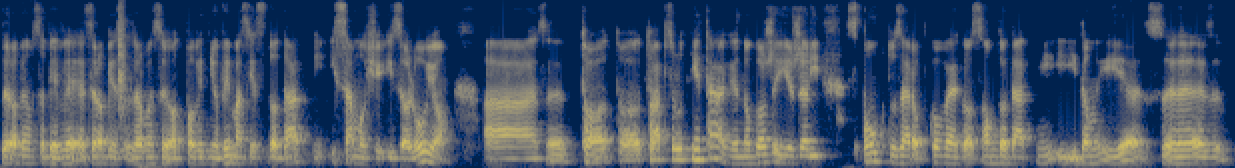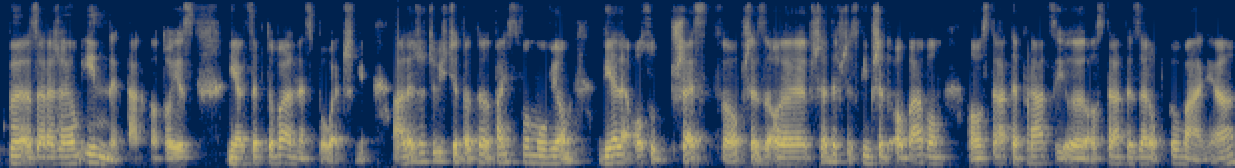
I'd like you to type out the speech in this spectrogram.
zrobią sobie, zrobią, sobie odpowiednio wymaz, jest dodatni i samo się izolują, to, to, to absolutnie tak. No gorzej, jeżeli z punktu zarobkowego są dodatni i idą i zarażają innych, tak? No to jest nieakceptowalne społecznie. Ale rzeczywiście to, to Państwo mówią, wiele osób przez to, przez, przede wszystkim przed obawą o stratę pracy, o stratę zarobkowania,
